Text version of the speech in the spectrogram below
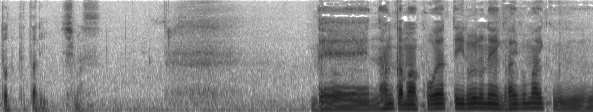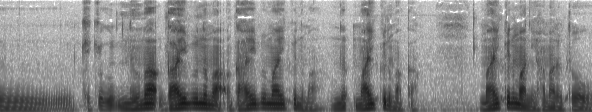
撮ってたりしますでなんかまあこうやっていろいろね外部マイク結局沼外部沼外部マイク沼マイク沼か。マイク沼にはまると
